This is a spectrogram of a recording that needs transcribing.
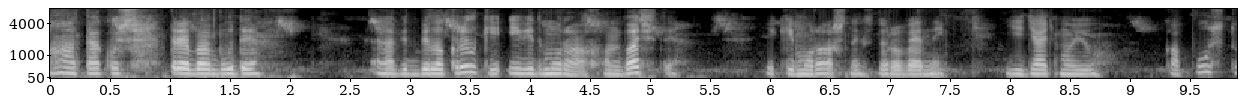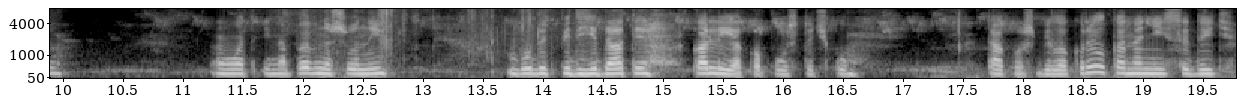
А також треба буде від білокрилки і від мурах. Он бачите, який мурашник здоровенний. Їдять мою капусту. От, і напевно ж вони будуть під'їдати калія капусточку. Також білокрилка на ній сидить.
